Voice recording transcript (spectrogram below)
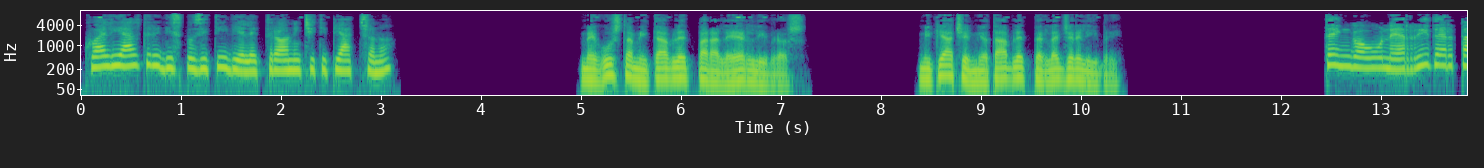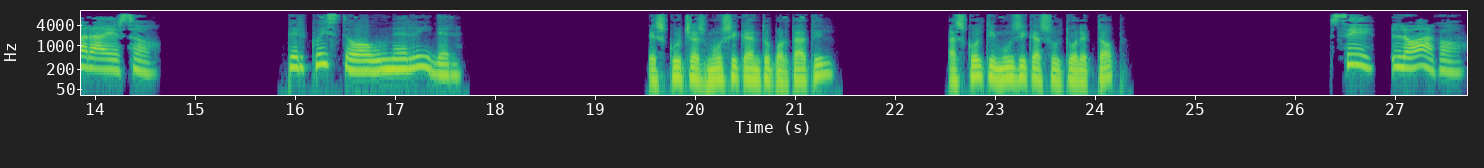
Quali altri dispositivi elettronici ti piacciono? Me gusta mi tablet para leer libros. Mi piace il mio tablet per leggere libri. Tengo un e-reader para eso. Per questo ho un e-reader. ¿Escuchas música en tu portátil? Ascolti musica sul tuo laptop? Sí, lo hago.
